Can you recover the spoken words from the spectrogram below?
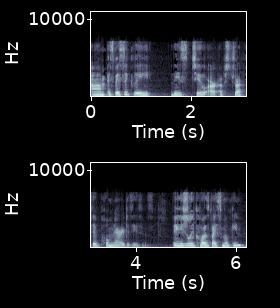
Um, it's basically, these two are obstructive pulmonary diseases. They're usually caused by smoking,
